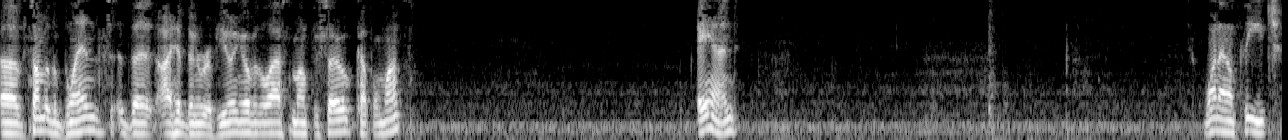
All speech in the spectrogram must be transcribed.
of some of the blends that I have been reviewing over the last month or so, couple months. And one ounce each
